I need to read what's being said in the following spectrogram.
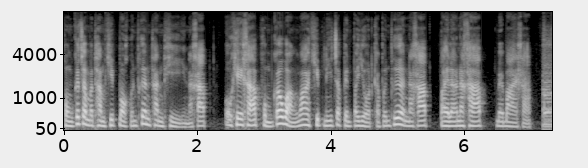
ผมก็จะมาทำคลิปบอกเพื่อนๆทันทีนะครับ โอเคครับ ผมก็หวังว่าคลิปนี้จะเป็นประโยชน์กับเพื่อนๆนะครับ ไปแล้วนะครับ บ๊ายบายครับ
